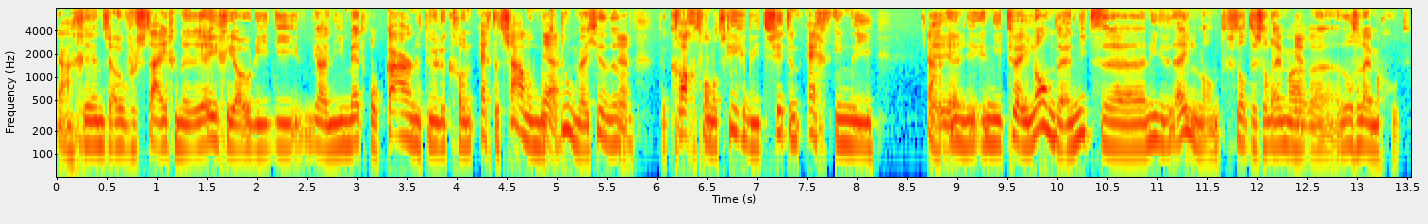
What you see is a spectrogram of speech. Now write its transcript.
ja, grensoverstijgende regio die, die, ja, die met elkaar natuurlijk gewoon echt het samen moeten Ja. doen. Weet je? De, Ja. de kracht van het skigebied zit hem echt in die, ja, in die, in die twee landen en niet, eh, niet in het ene land. Dus dat is alleen maar, eh, dat is alleen maar goed.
